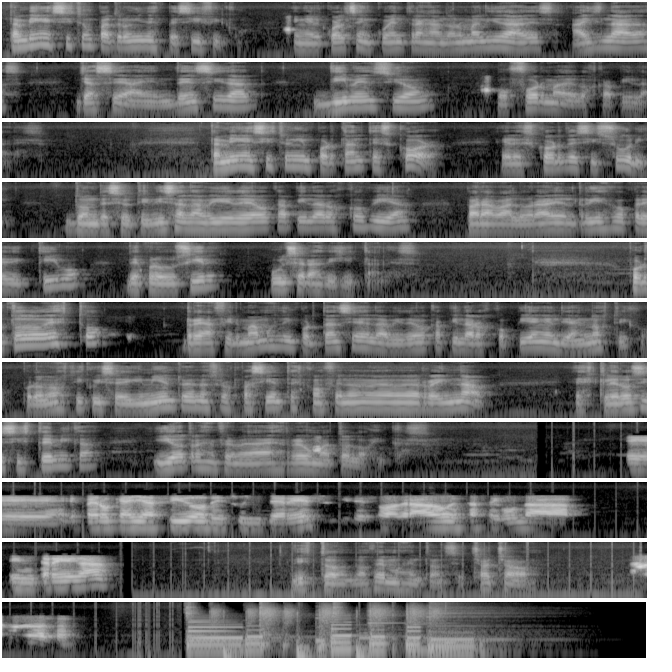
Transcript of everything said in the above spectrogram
También existe un patrón inespecífico, en el cual se encuentran anormalidades aisladas, ya sea en densidad, dimensión o forma de los capilares. También existe un importante score, el score de Sisuri, donde se utiliza la videocapilaroscopía para valorar el riesgo predictivo de producir úlceras digitales. Por todo esto, reafirmamos la importancia de la videocapilaroscopía en el diagnóstico, pronóstico y seguimiento de nuestros pacientes con fenómeno de Raynaud, esclerosis sistémica y otras enfermedades reumatológicas. Eh, espero que haya sido de su interés y de su agrado esta segunda entrega. Listo, nos vemos entonces. Chao, chao. Chao, doctor.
